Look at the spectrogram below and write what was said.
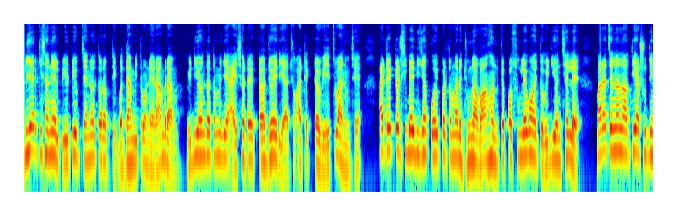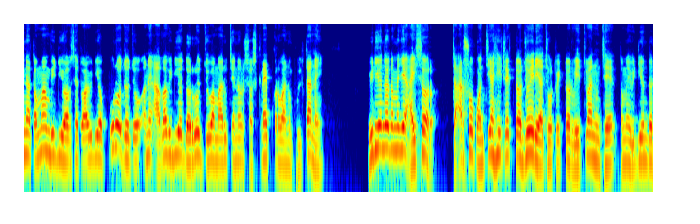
DR Kisan help YouTube channel તરફથી બધા મિત્રોને રામ રામ. વીડિયો અંદર તમે જે આઈસર ટ્રેક્ટર જોઈ રહ્યા છો, આ ટ્રેક્ટર વેચવાનું છે. આ ટ્રેક્ટર સિવાય બીજા કોઈ પણ તમારે જૂના વાહન કે પશુ લેવો હોય તો વીડિયો છેલ્લે મારા ચેનલના અત્યાર સુધીના તમામ વીડિયો આવશે, તો આ વીડિયો પૂરો જોજો અને આવા વીડિયો દરરોજ જોવા મારું ચેનલ સબસ્ક્રાઈબ કરવાનું ભૂલતા નહીં. વીડિયો અંદર તમે જે આઈસર ચારસો પંચ્યાસી ટ્રેક્ટર જોઈ રહ્યા છો, ટ્રેક્ટર વેચવાનું છે, તમે વીડિયો અંદર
